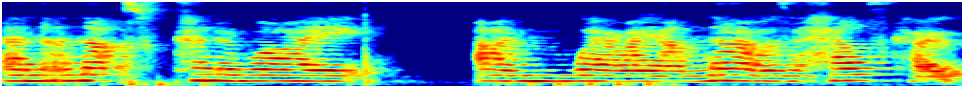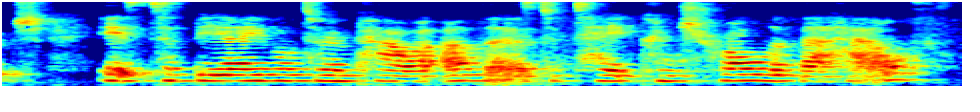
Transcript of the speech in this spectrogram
and and that's kind of why I'm where I am now as a health coach. It's to be able to empower others to take control of their health.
